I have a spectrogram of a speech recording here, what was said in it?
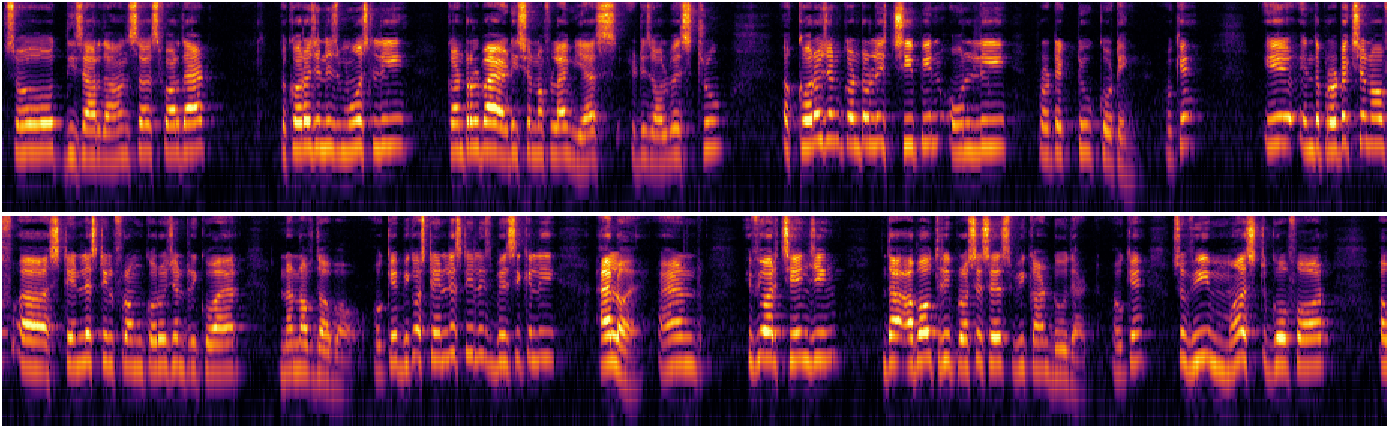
So these are the answers for that. The corrosion is mostly controlled by addition of lime. Yes, it is always true. A corrosion control is cheap in only protective coating. Okay. In the protection of uh, stainless steel from corrosion require none of the above. Okay, because stainless steel is basically alloy, and if you are changing the above three processes, we can't do that. Okay, so we must go for a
